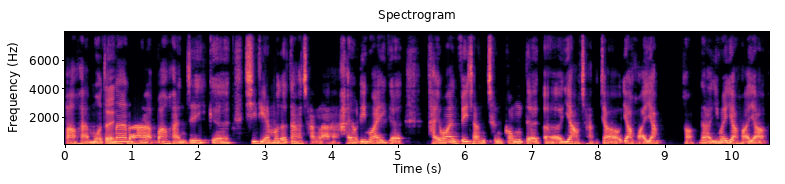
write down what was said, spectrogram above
包含莫德纳啦，包含这个 CDM 的大厂啦，还有另外一个台湾非常成功的呃药厂叫药华药。好，那因为药华药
